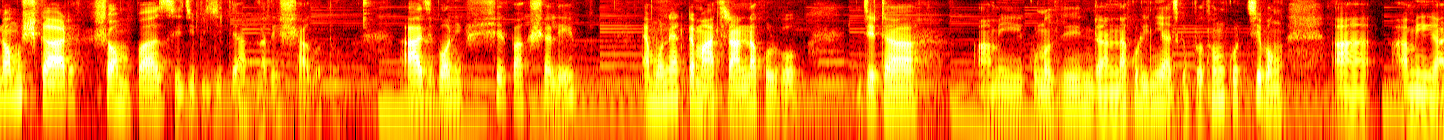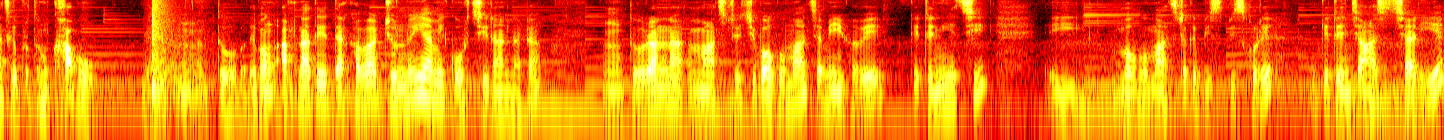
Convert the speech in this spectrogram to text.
নমস্কার সম্পা ঝিঝিপিজিতে আপনাদের স্বাগত। আজ বনিফিসের পাকশালে এমন একটা মাছ রান্না করব, যেটা আমি কোনো দিন রান্না করিনি, আজকে প্রথম করছি এবং আমি আজকে প্রথম খাব। তো, এবং আপনাদের দেখাবার জন্যই আমি করছি রান্নাটা। তো রান্না মাছটা হচ্ছে বগ মাছ, আমি এইভাবে কেটে নিয়েছি। এই বগ মাছটাকে পিস পিস করে কেটে নিয়েছি আঁশ ছাড়িয়ে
